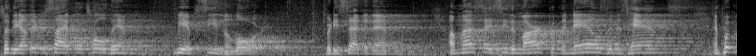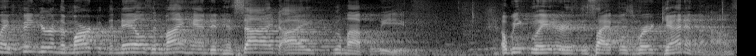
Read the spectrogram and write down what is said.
So the other disciple told him, We have seen the Lord. But he said to them, Unless I see the mark of the nails in his hands, and put my finger in the mark of the nails in my hand in his side, I will not believe. A week later, his disciples were again in the house,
